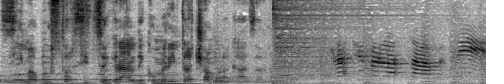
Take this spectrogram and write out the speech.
Sì, ma Busto Arsizio è grande, come rintracciamo la casa? Grazie per la sub, sì.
